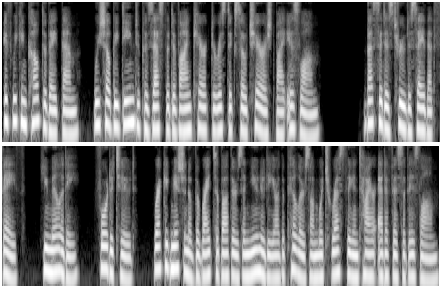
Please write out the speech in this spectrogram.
If we can cultivate them, we shall be deemed to possess the divine characteristics so cherished by Islam. Thus it is true to say that faith, humility, fortitude, recognition of the rights of others and unity are the pillars on which rests the entire edifice of Islam.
